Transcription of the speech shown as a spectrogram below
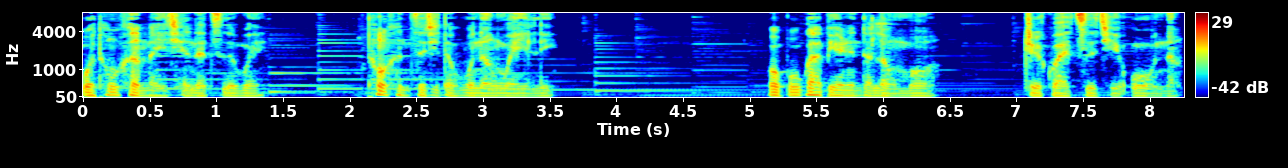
我痛恨没钱的滋味，痛恨自己的无能为力。我不怪别人的冷漠，只怪自己无能。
